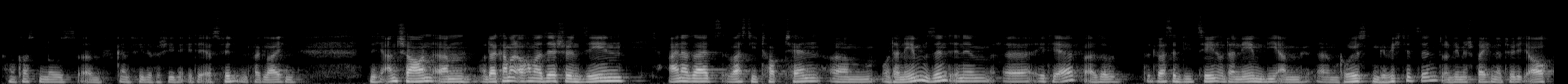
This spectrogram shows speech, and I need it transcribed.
Kann man kostenlos ähm, ganz viele verschiedene ETFs finden, vergleichen, sich anschauen. Ähm, und da kann man auch immer sehr schön sehen, einerseits, was die Top 10 ähm, Unternehmen sind in dem äh, ETF, also was sind die 10 Unternehmen, die am ähm, größten gewichtet sind und dementsprechend natürlich auch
